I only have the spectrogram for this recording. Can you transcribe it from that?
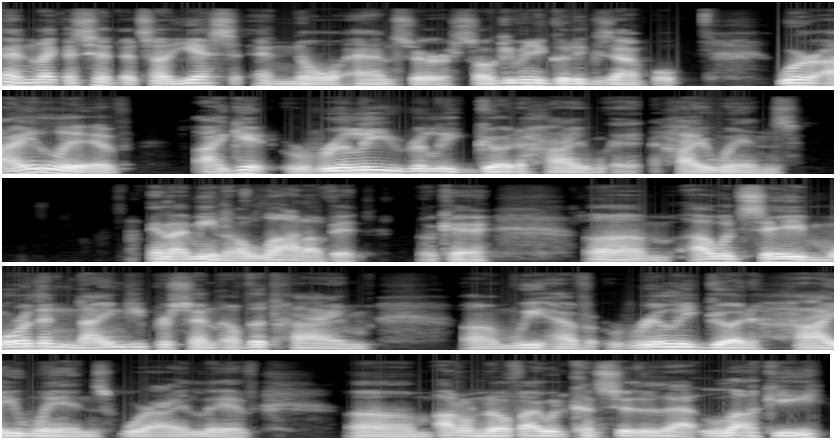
And like I said, that's a yes and no answer. So I'll give you a good example. Where I live, I get really, really good high high winds, and I mean a lot of it. Okay, um, I would say more than ninety percent of the time, um, we have really good high winds where I live. Um, I don't know if I would consider that lucky,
